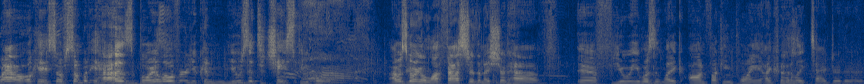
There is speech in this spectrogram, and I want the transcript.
Wow, okay, so if somebody has boil over, you can use it to chase people. I was going a lot faster than I should have. If Yui wasn't like on fucking point, I could have like tagged her there.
